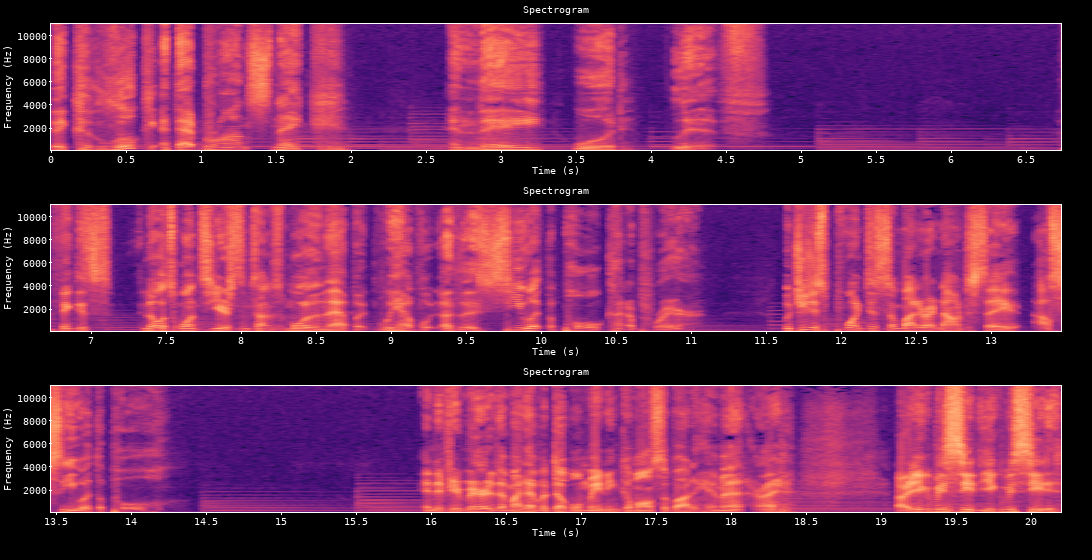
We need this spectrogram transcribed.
they could look at that bronze snake and they would live. I think it's, I know it's once a year, sometimes more than that, but we have a see you at the pole kind of prayer. Would you just point to somebody right now and just say, I'll see you at the pole? And if you're married, that might have a double meaning. Come on, somebody. Amen. All right. All right, you can be seated. You can be seated.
